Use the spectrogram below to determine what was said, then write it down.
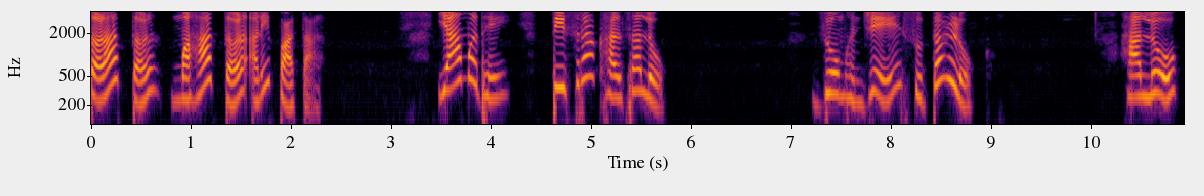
तळातळ महातळ आणि पाताळ. यामध्ये तिसरा खालचा लोक. जो म्हणजे सुतळ लोक. हा लोक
